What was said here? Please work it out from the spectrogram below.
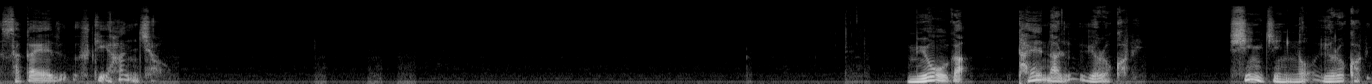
栄える不規繁盛。妙が絶えなる喜び、信心の喜び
